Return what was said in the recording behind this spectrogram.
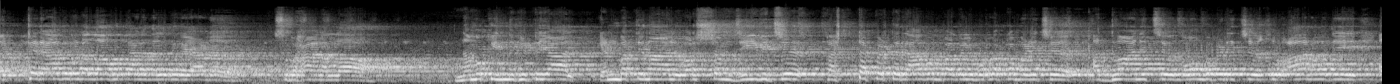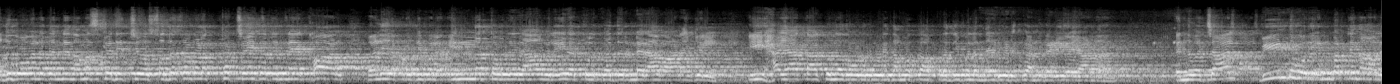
ഒറ്റ രാവുകൊണ്ട് അള്ളാഹു താല നൽകുകയാണ്. സുബാൻ നമുക്ക് ഇന്ന് കിട്ടിയാൽ എൺപത്തിനാല് വർഷം ജീവിച്ച് കഷ്ടപ്പെട്ട് രാവും പകലും ഉറക്കമഴിച്ച് അധ്വാനിച്ച് നോമ്പ് പിടിച്ച് ഖുർആാനോദി അതുപോലെ തന്നെ നമസ്കരിച്ച് സദക്കകളൊക്കെ ചെയ്തതിനേക്കാൾ വലിയ പ്രതിഫലം ഇന്നത്തെ ഒരു രാവ് ലൈലത്തുൽ കതിറിന്റെ രാവാണെങ്കിൽ ഈ ഹയാത്താക്കുന്നതോടുകൂടി നമുക്ക് ആ പ്രതിഫലം നേടിയെടുക്കാൻ കഴിയുകയാണ്. എന്ന് വെച്ചാൽ വീണ്ടും ഒരു എൺപത്തിനാല്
